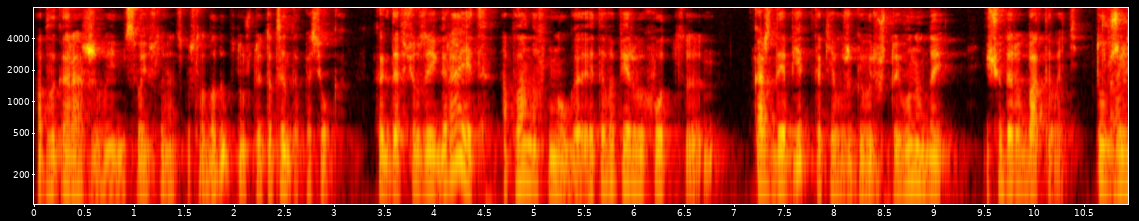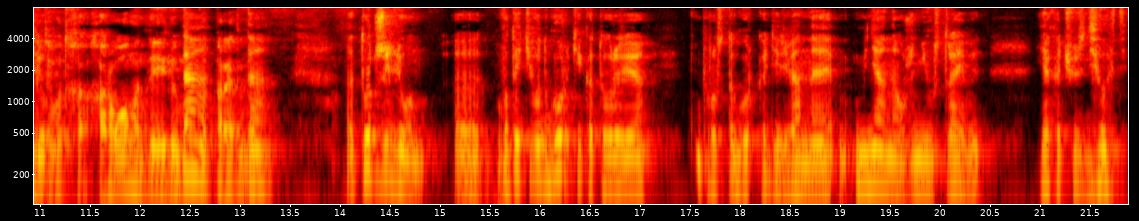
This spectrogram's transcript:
облагораживаем свою славянскую слободу, потому что это центр поселка. Когда все заиграет, а планов много. Это, во-первых, вот э, каждый объект, как я уже говорю, что его надо еще дорабатывать. Тот а же вот лен. эти вот хоромы для Ирюма, да, про это, да? да. Тот же лен, вот эти вот горки, которые ну, просто горка деревянная, меня она уже не устраивает. Я хочу сделать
